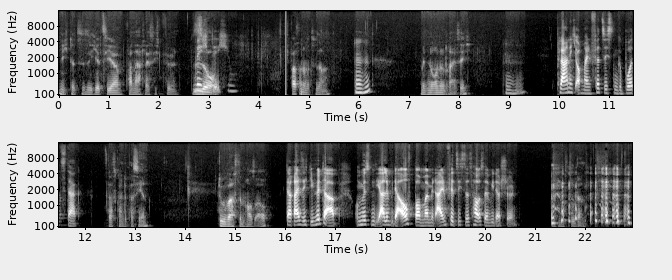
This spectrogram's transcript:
Nicht, dass sie sich jetzt hier vernachlässigt fühlen. So, wichtig. ich fasse nochmal zusammen. Mit 39, Plane ich auch meinen 40. Geburtstag. das könnte passieren. Du wachst im Haus auf. Da reiße ich die Hütte ab und müssen die alle wieder aufbauen, weil mit 41 ist das Haus ja wieder schön. Was machst du dann?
